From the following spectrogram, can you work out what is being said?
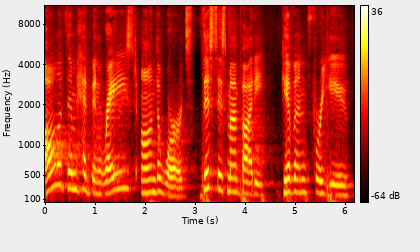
all of them had been raised on the words, This is my body given for you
